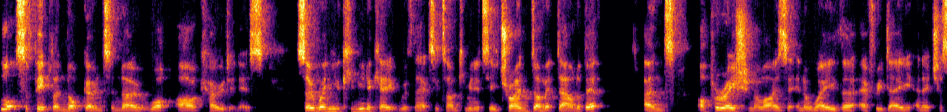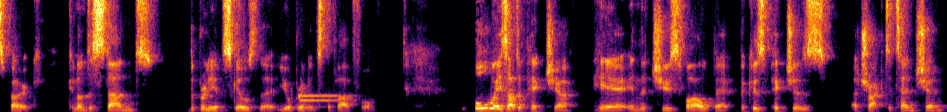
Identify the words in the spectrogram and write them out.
lots of people are not going to know what R coding is. So when you communicate with the HexiTime community, try and dumb it down a bit and operationalize it in a way that everyday NHS folk can understand the brilliant skills that you're bringing to the platform. Always add a picture here in the choose file bit because pictures attract attention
